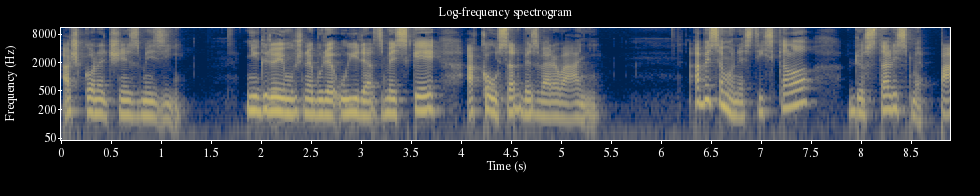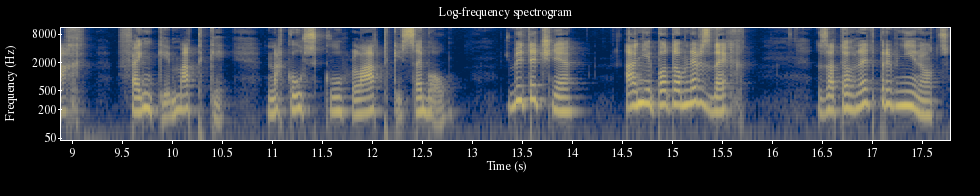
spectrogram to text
až konečně zmizí. Nikdo jim už nebude ujídat z misky a kousat bez varování. Aby se mu nestýskalo, dostali jsme pach, fenky, matky, na kousku látky sebou. Zbytečně, ani potom nevzdech. Za to hned první noc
